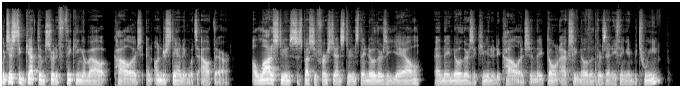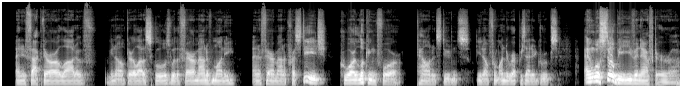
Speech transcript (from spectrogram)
but just to get them sort of thinking about college and understanding what's out there. A lot of students, especially first gen students, they know there's a Yale and they know there's a community college and they don't actually know that there's anything in between. And in fact, there are a lot of, you know, there are a lot of schools with a fair amount of money and a fair amount of prestige who are looking for talented students, you know, from underrepresented groups, and will still be even after uh,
